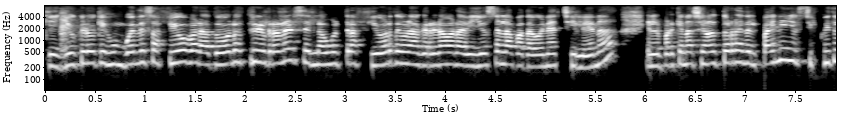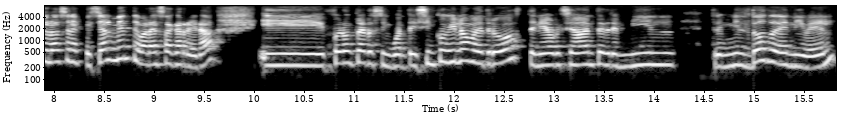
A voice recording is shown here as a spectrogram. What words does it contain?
que yo creo que es un buen desafío para todos los trail runners es la Ultra Fjord, de una carrera maravillosa en la Patagonia chilena, en el Parque Nacional Torres del Paine, y el circuito lo hacen especialmente para esa carrera. Y fueron, claro, 55 kilómetros, tenía aproximadamente 3.000 3.002 de desnivel.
